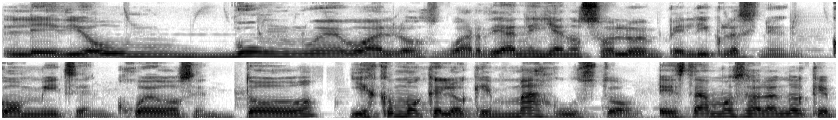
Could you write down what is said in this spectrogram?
le dio un boom nuevo a los guardianes, ya no solo en películas, sino en cómics, en juegos, en todo. Y es como que lo que más gustó. Estamos hablando que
